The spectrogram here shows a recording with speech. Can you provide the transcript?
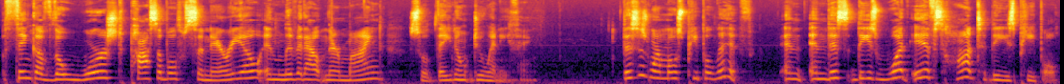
think of the worst possible scenario and live it out in their mind so they don't do anything. This is where most people live. And and this these what ifs haunt these people.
